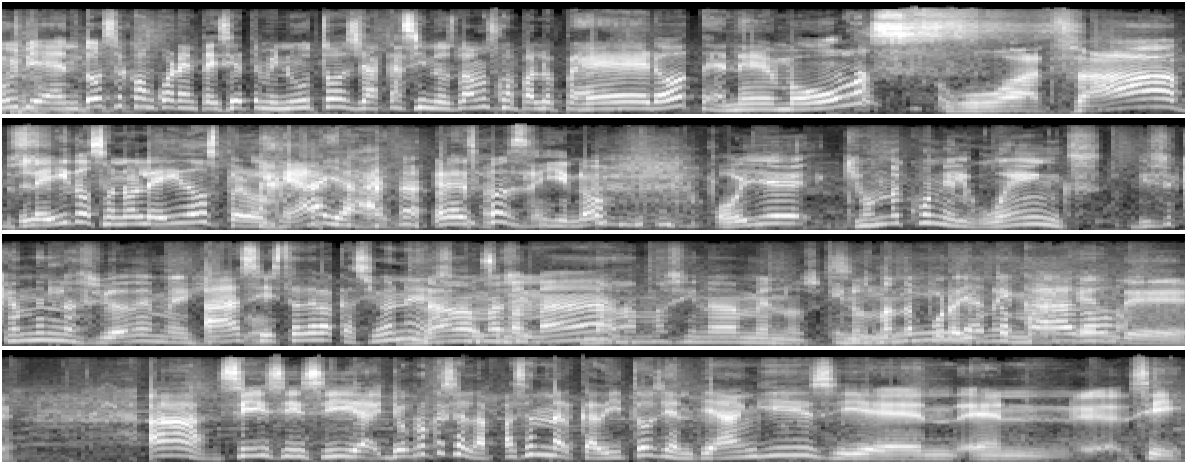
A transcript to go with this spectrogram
Muy bien, 12 con 47 minutos, ya casi nos vamos, Juan Pablo, pero tenemos WhatsApp. leídos o no leídos, pero que hay, hay. Eso sí, ¿no? Oye, ¿qué onda con el Wenx? Dice que anda en la Ciudad de México. Ah, sí, está de vacaciones nada con más su y- nada más y nada menos. Y nos manda por ahí una tocado. imagen de. Ah, sí, sí, sí. Yo creo que se la pasa en mercaditos y en tianguis y en. en eh, sí.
